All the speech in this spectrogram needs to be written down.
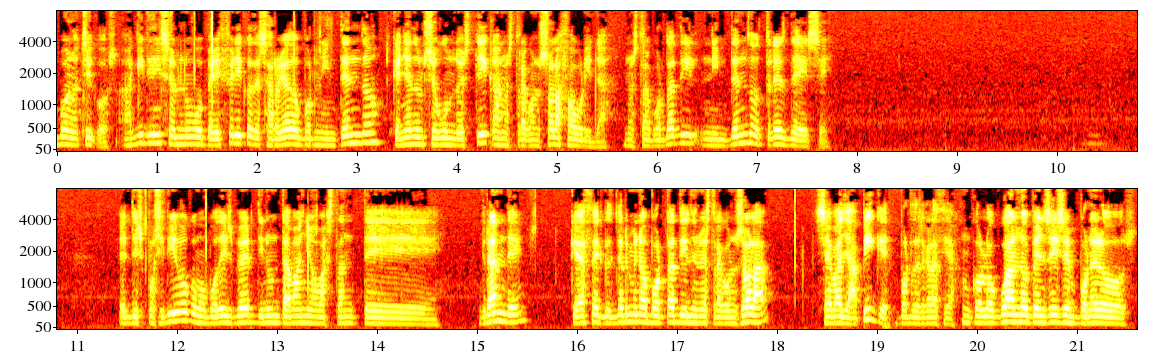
Bueno chicos, aquí tenéis el nuevo periférico desarrollado por Nintendo que añade un segundo stick a nuestra consola favorita, nuestra portátil Nintendo 3DS. El dispositivo, como podéis ver, tiene un tamaño bastante grande que hace que el término portátil de nuestra consola se vaya a pique, por desgracia. Con lo cual no penséis en poneros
